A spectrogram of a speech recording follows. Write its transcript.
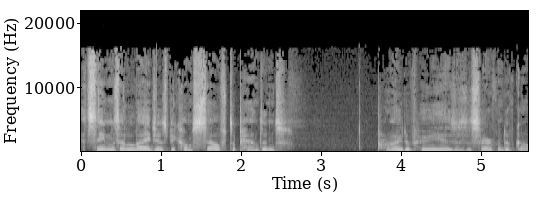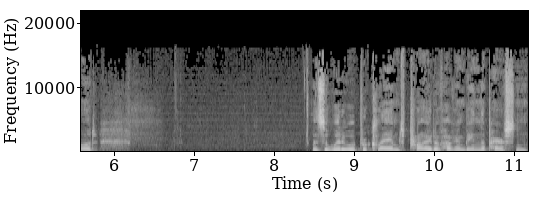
It seems that Elijah has become self dependent, proud of who he is as a servant of God. As the widow had proclaimed, proud of having been the person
